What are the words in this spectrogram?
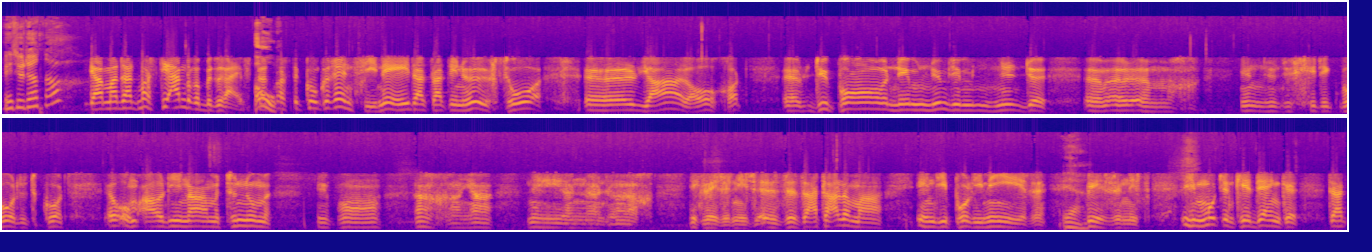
Weet u dat nog? Ja, maar dat was die andere bedrijf. Dat Oh. was de concurrentie. Nee, dat zat in Heugst, hoor. Eh, ja, oh god. Eh, Dupont, neem, neem, neem de... ehm, eh, ehm, nu- nu schiet ik woorden tekort. eh, om al die namen te noemen. Dupont, ach, ja, nee, en, eh, ach, ik weet het niet. Eh, ze zaten allemaal in die polymeren Ja. business. Je moet een keer denken dat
